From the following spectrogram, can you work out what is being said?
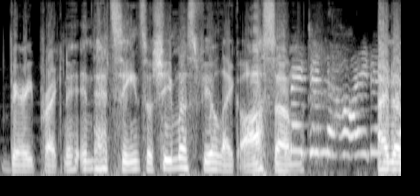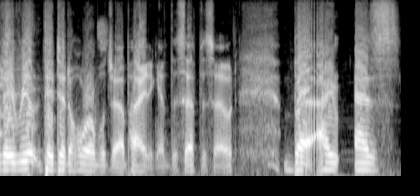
very pregnant in that scene, so she must feel like awesome. they didn't hide it. I know they really they did a horrible job hiding it this episode, but I as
